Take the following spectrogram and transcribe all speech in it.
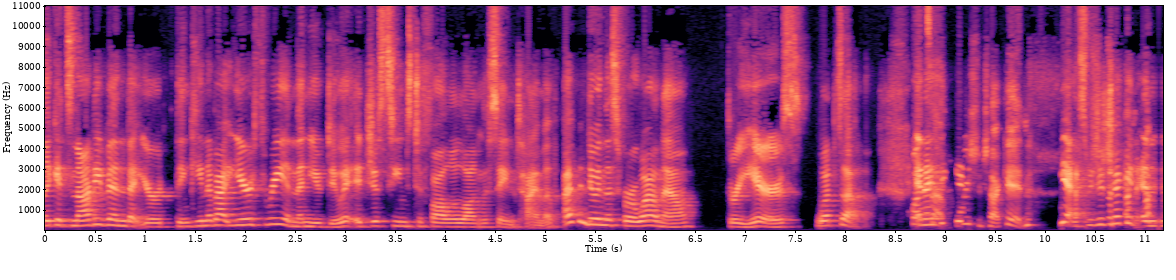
Like it's not even that you're thinking about year three and then you do it. It just seems to follow along the same time of I've been doing this for a while now three years. What's up? What's and I up? think we should check in. Yes, we should check in. and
